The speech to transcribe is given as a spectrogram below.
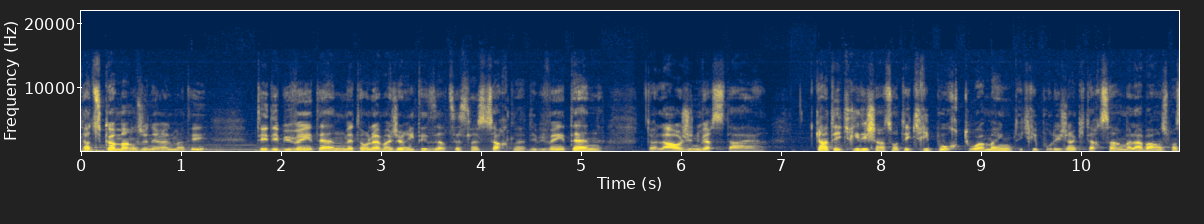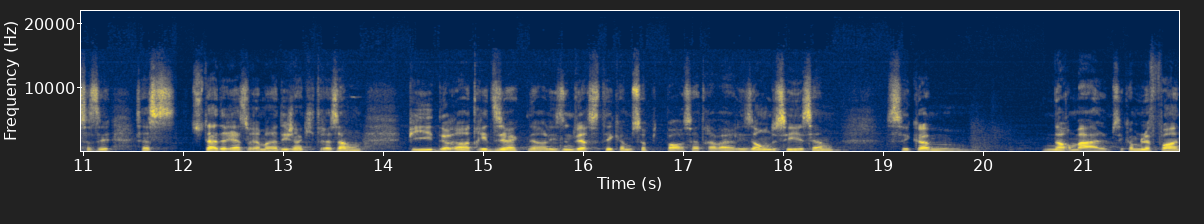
Quand tu commences, généralement, t'es, début vingtaine. Mettons, la majorité des artistes sortent début vingtaine. T'as l'âge universitaire. Quand tu des chansons, tu écris pour toi-même, tu écris pour les gens qui te ressemblent. À la base, je pense que ça, ça tu t'adresses vraiment à des gens qui te ressemblent. Puis de rentrer direct dans les universités comme ça, puis de passer à travers les ondes de CSM, c'est comme normal, c'est comme le fun,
